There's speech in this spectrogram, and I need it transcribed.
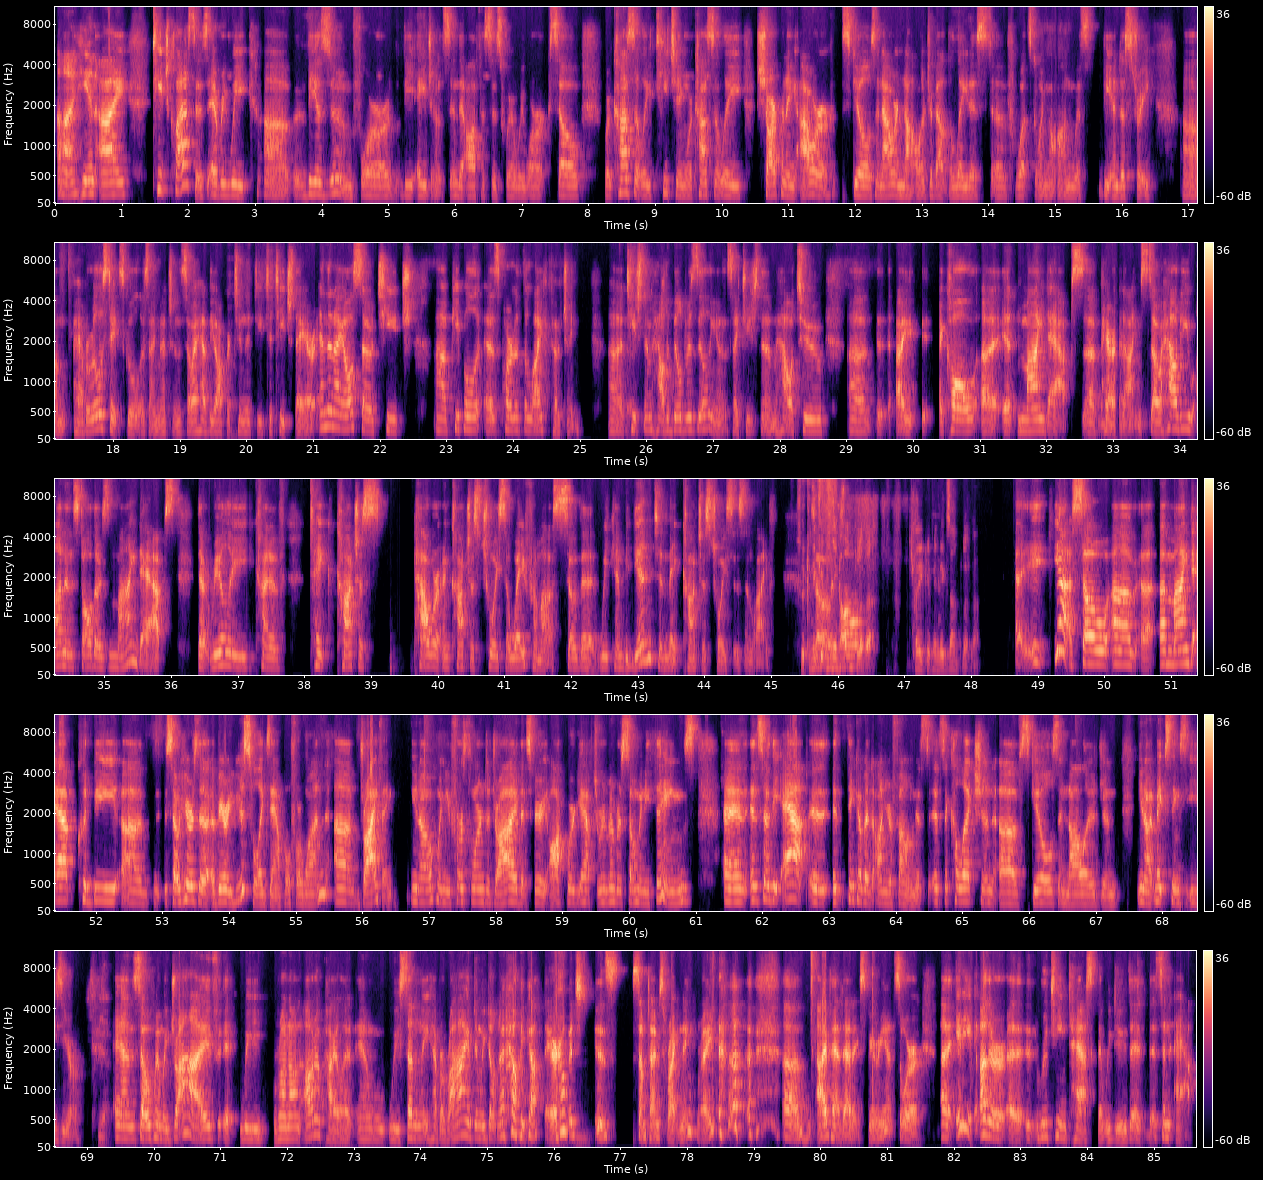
uh, he and I teach classes every week uh, via Zoom for the agents in the offices where we work. So we're constantly teaching, we're constantly sharpening our skills and our knowledge about the latest of what's going on with the industry. Um, I have a real estate school, as I mentioned, so I have the opportunity to teach there. And then I also teach uh, people as part of the life coaching uh, teach them how to build resilience. I teach them how to, uh, I, I call uh, it mind apps uh, paradigms. So, how do you uninstall those mind apps that really kind of take conscious power and conscious choice away from us so that we can begin to make conscious choices in life? So, can you so give me an example all, of that? Can you give me an example of that? Uh, yeah, so uh, a mind app could be. Uh, so here's a, a, very useful example for one: um, driving. You know, when you first learn to drive, it's very awkward. You have to remember so many things, and and so the app. It, it, think of it on your phone. It's it's a collection of skills and knowledge, and you know, it makes things easier. Yeah. And so when we drive, it, we run on autopilot, and we suddenly have arrived, and we don't know how we got there, which mm. is sometimes frightening, right? um, I've had that experience, or uh, any other uh, routine task that we do that, that's an app.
